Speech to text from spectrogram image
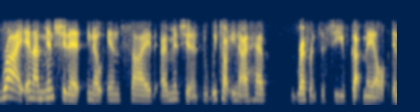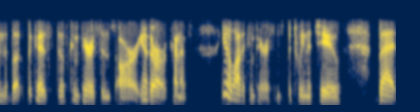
Right, and I mention it, you know, inside. I mention it. We talk, you know, I have references to "You've Got Mail" in the book because the comparisons are, you know, there are kind of, you know, a lot of comparisons between the two. But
